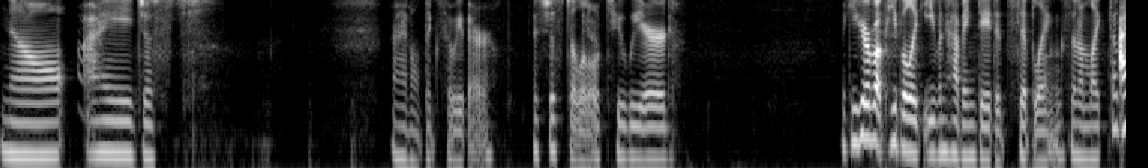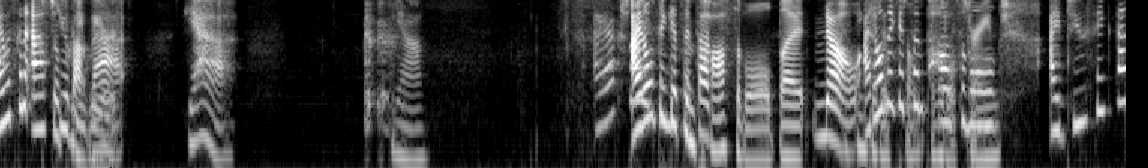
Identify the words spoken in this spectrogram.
No, I just I don't think so either. It's just a little too weird. Like you hear about people like even having dated siblings and I'm like that's I was going to ask you about weird. that. Yeah. Yeah. I actually I don't think, it's that impossible, but No, I, it don't think it's little impossible. I do think that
